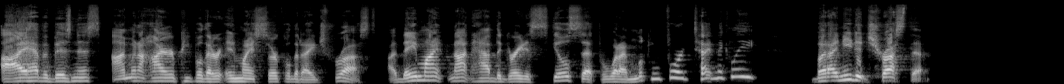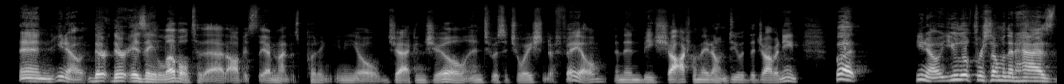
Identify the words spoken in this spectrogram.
I have a business. I'm going to hire people that are in my circle that I trust. Uh, they might not have the greatest skill set for what I'm looking for technically, but I need to trust them. And you know, there there is a level to that. Obviously, I'm not just putting any old Jack and Jill into a situation to fail and then be shocked when they don't do the job I need. But you know, you look for someone that has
